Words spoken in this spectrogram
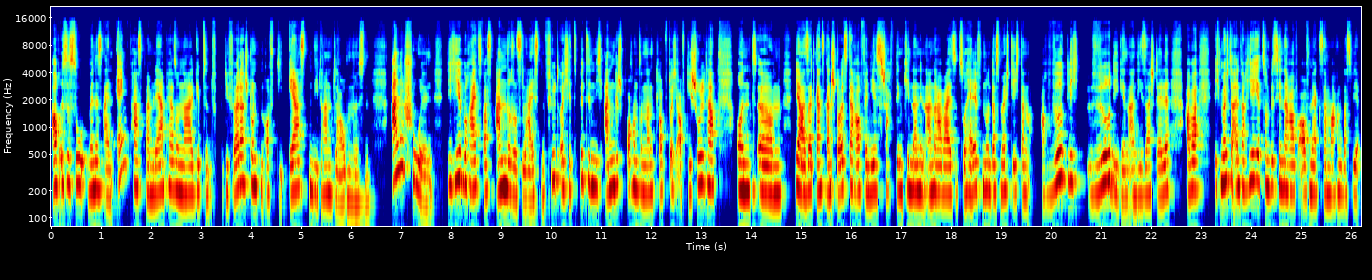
Auch ist es so, wenn es einen Engpass beim Lehrpersonal gibt, sind die Förderstunden oft die ersten, die dran glauben müssen. Alle Schulen, die hier bereits was anderes leisten, fühlt euch jetzt bitte nicht angesprochen, sondern klopft euch auf die Schulter und ähm, ja, seid ganz, ganz stolz darauf, wenn ihr es schafft, den Kindern in anderer Weise zu helfen. Und das möchte ich dann auch wirklich würdigen an dieser Stelle. Aber ich möchte einfach hier jetzt so ein bisschen darauf aufmerksam machen, dass wir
